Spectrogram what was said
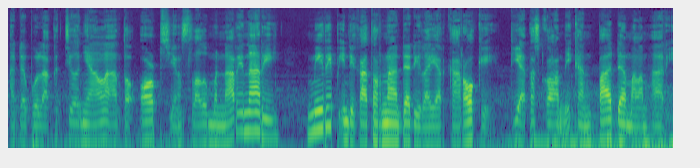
ada bola kecil nyala atau orbs yang selalu menari-nari mirip indikator nada di layar karaoke di atas kolam ikan pada malam hari.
